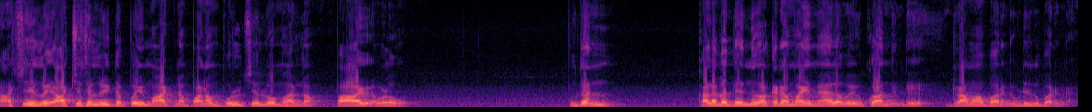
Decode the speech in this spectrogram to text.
ராட்சசங்கள் ராட்சசங்கள்கிட்ட போய் மாட்டின பணம் பொருள் செல்வம் மாதிரி தான். பாழ் அவ்வளவும் புதன் கடகத்துலேருந்து வக்கரமாய் மேலே போய் உட்காந்துட்டு ட்ராமா பாருங்கள் இப்படி இருக்கு பாருங்கள்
